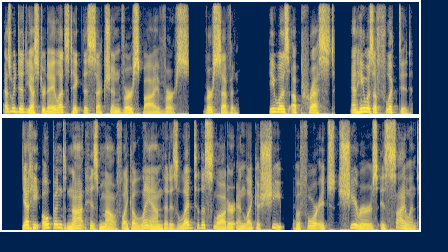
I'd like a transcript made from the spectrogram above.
As we did yesterday, let's take this section verse by verse. Verse 7 He was oppressed, and he was afflicted Yet he opened not his mouth, like a lamb that is led to the slaughter, and like a sheep before its shearers is silent,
